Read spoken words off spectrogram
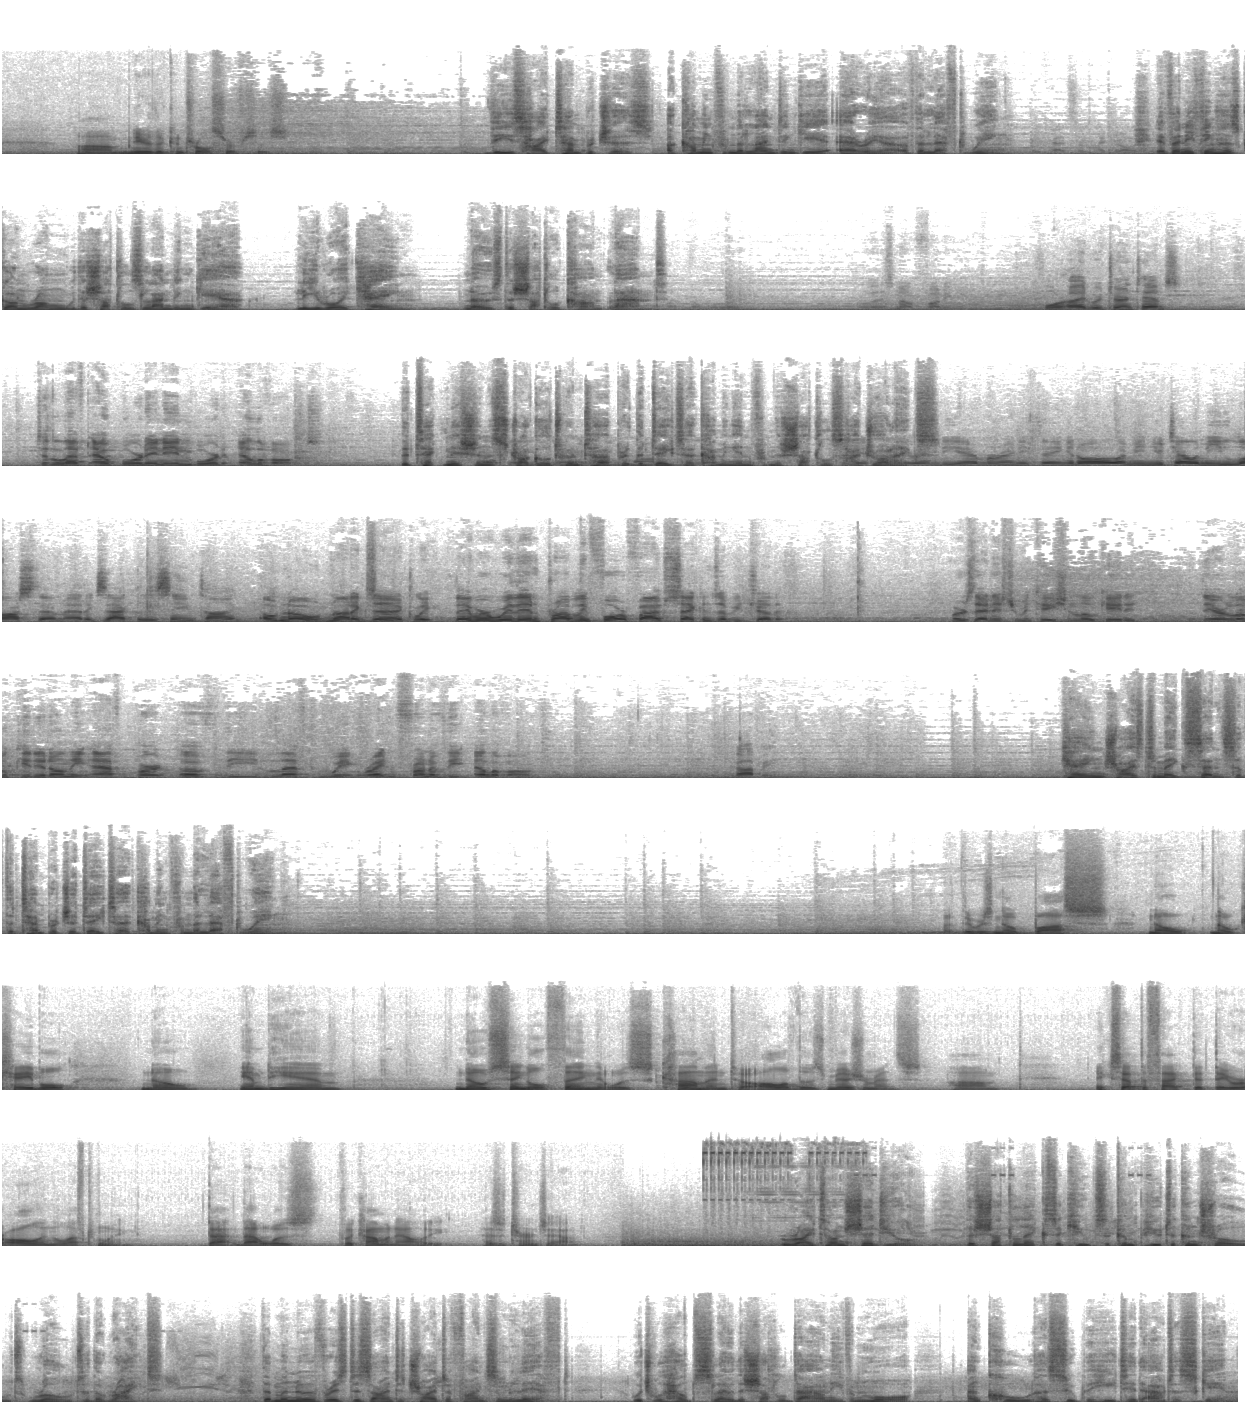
um, near the control surfaces. These high temperatures are coming from the landing gear area of the left wing. If anything has gone wrong with the shuttle's landing gear, Leroy Cain knows the shuttle can't land. Well, that's not funny. Four hyd return temps? To the left outboard and inboard elevons. The technicians struggle to interpret the data coming in from the shuttle's hydraulics. MDM or anything at all? I mean, you're telling me you lost them at exactly the same time? Oh, no, not exactly. They were within probably four or five seconds of each other. Where's that instrumentation located? They are located on the aft part of the left wing, right in front of the elevon. Copy. Cain tries to make sense of the temperature data coming from the left wing. There was no bus, no, no cable, no MDM, no single thing that was common to all of those measurements, um, except the fact that they were all in the left wing. That, that was the commonality, as it turns out. Right on schedule, the shuttle executes a computer-controlled roll to the right. The maneuver is designed to try to find some lift, which will help slow the shuttle down even more and cool her superheated outer skin.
